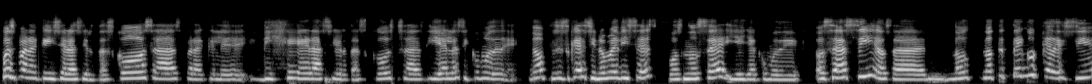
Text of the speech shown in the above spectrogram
pues para que hiciera ciertas cosas, para que le dijera ciertas cosas y él así como de, no, pues es que si no me dices, pues no sé, y ella como de, o sea, sí, o sea, no, no te tengo que decir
